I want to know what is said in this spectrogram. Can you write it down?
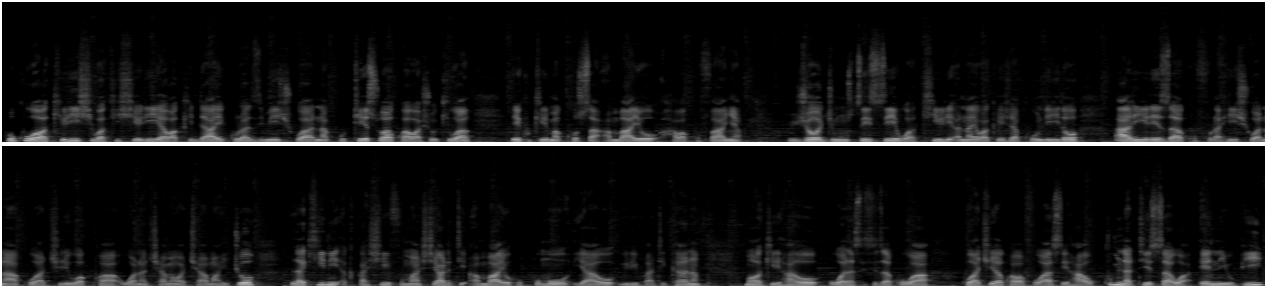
huku wawakilishi wa kisheria wakidai kulazimishwa na kuteswa kwa washukiwa ili kukiri makosa ambayo hawakufanya. George Musisi wakili anayewakilisha kundi hilo alieleza kufurahishwa na kuachiliwa kwa wanachama wa chama hicho lakini akakashifu masharti ambayo hukumu yao ilipatikana mawakili hao wanasisitiza kuwa kuachiliwa kwa wafuasi hao 19 wa NUP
